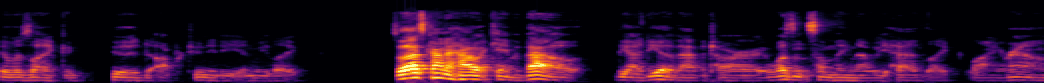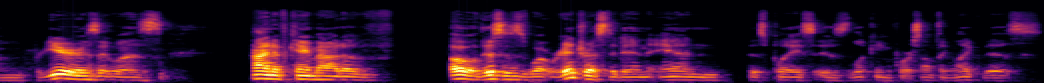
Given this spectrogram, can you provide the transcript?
it was like a good opportunity, and we like. So that's kind of how it came about. The idea of Avatar. It wasn't something that we had like lying around for years. It was kind of came out of, oh, this is what we're interested in, and this place is looking for something like this.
